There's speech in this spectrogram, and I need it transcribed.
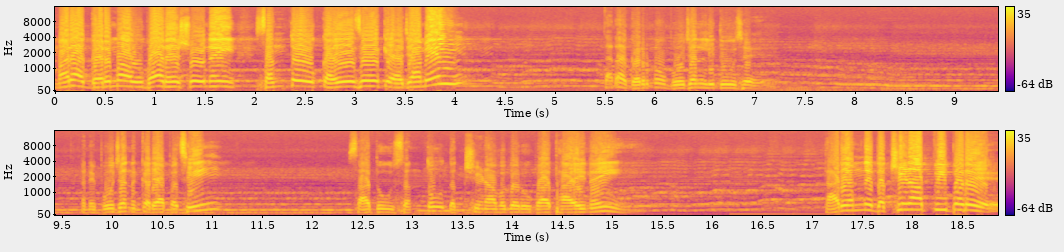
મારા ઘરમાં ઊભા રહેશો નહીં. સંતો કહે છે કે, અજામિલ, તારા ઘરનું ભોજન લીધું છે. અને ભોજન કર્યા પછી સાધુ સંતો દક્ષિણા વગર ઊભા થાય નહીં. તારે અમને દક્ષિણા આપવી પડે.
